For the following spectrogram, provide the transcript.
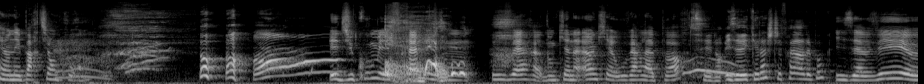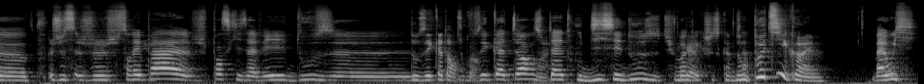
et on est parti en courant. Et du coup, mes frères, ils ont ouvert. Donc il y en a un qui a ouvert la porte. Ils avaient quel âge tes frères à l'époque? Ils avaient, euh, je, je, je saurais pas, je pense qu'ils avaient 12, euh, 12 et 14 quoi. 12 et 14 Ouais. peut-être, ou 10 et 12, tu vois, quelque chose comme Donc petit quand même. ça. Bah oui.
